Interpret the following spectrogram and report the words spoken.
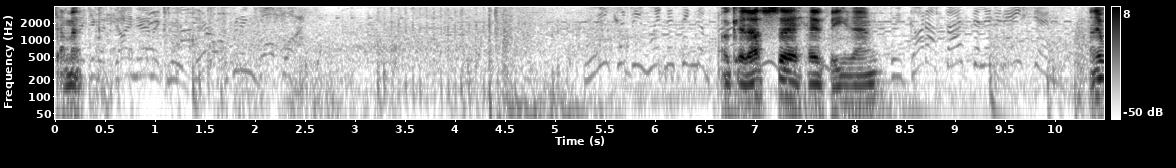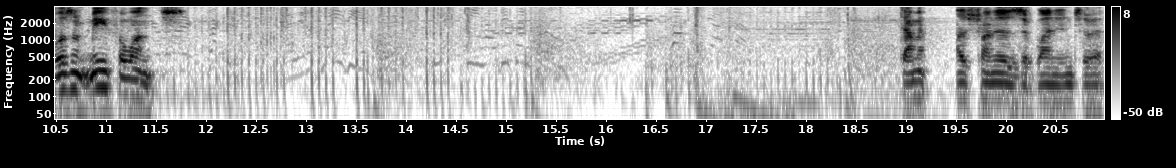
Damn it. Okay, that's uh, heavy then. And it wasn't me for once. Damn it. I was trying to zip line into it.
